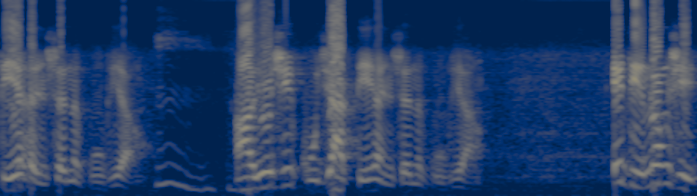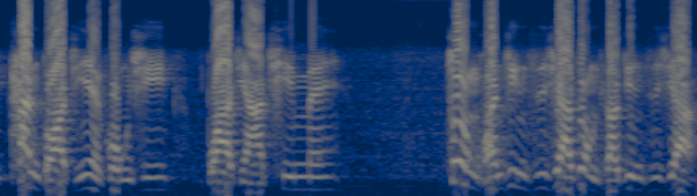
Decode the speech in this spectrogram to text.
跌很深的股票，嗯，啊，尤其股价跌很深的股票，一定东西探大钱的公司，挖加轻咩？这种环境之下，这种条件之下，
